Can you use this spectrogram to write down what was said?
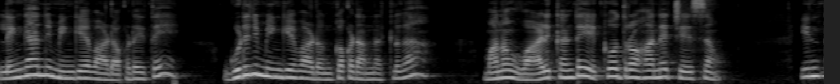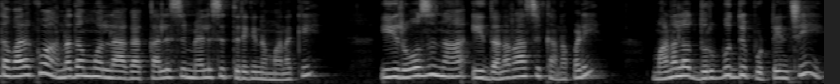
లింగాన్ని మింగేవాడు ఒకడైతే గుడిని మింగేవాడు ఇంకొకడు అన్నట్లుగా మనం వాడికంటే ఎక్కువ ద్రోహాన్నే చేశాం. ఇంతవరకు అన్నదమ్ముల్లాగా కలిసిమెలిసి తిరిగిన మనకి ఈ రోజున ఈ ధనరాశి కనపడి మనలో దుర్బుద్ధి పుట్టించి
